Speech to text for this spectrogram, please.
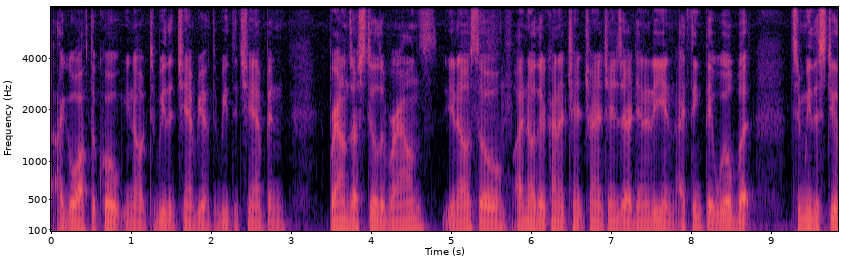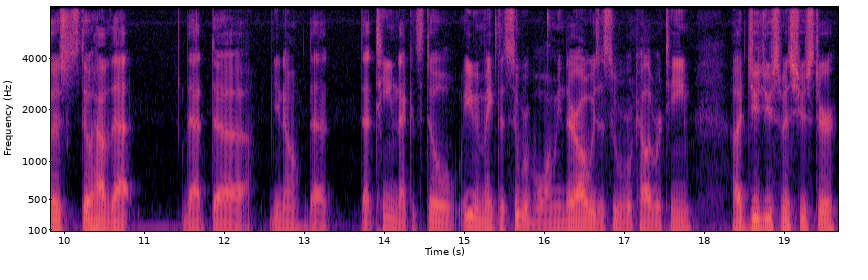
I go off the quote. You know, to be the champ, you have to beat the champ, and Browns are still the Browns. You know, so I know they're kind of ch- trying to change their identity, and I think they will. But to me, the Steelers still have that that uh, you know that that team that could still even make the Super Bowl. I mean, they're always a Super Bowl caliber team. Uh, Juju Smith Schuster,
